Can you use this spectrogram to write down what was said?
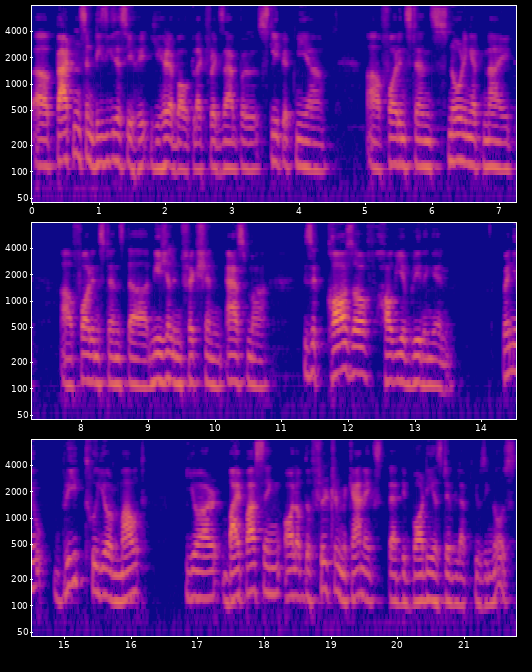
uh, patterns and diseases you, you hear about, like for example, sleep apnea, uh, for instance, snoring at night, uh, for instance, the nasal infection, asthma, is a cause of how we are breathing in. When you breathe through your mouth, you are bypassing all of the filter mechanics that the body has developed using nose.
